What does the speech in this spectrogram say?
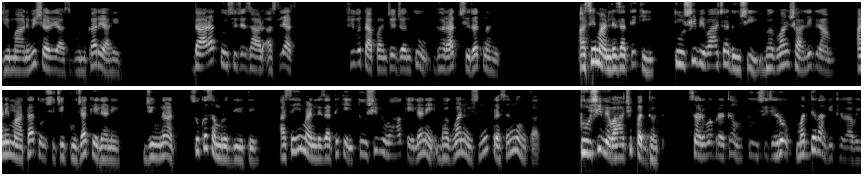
जे मानवी शरीरास गुणकारी आहेत. दारात तुळशीचे झाड असल्यास शिवतापांचे जंतू घरात शिरत नाहीत. असे मानले जाते की तुळशी विवाहाच्या दिवशी भगवान शालिग्राम आणि माता तुळशीची पूजा केल्याने जीवनात सुख समृद्धी येते. असेही मानले जाते की तुळशी विवाह केल्याने भगवान विष्णू प्रसन्न होतात. तुळशी विवाहाची पद्धत. सर्वप्रथम तुळशीचे रोप मध्यभागी ठेवावे.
